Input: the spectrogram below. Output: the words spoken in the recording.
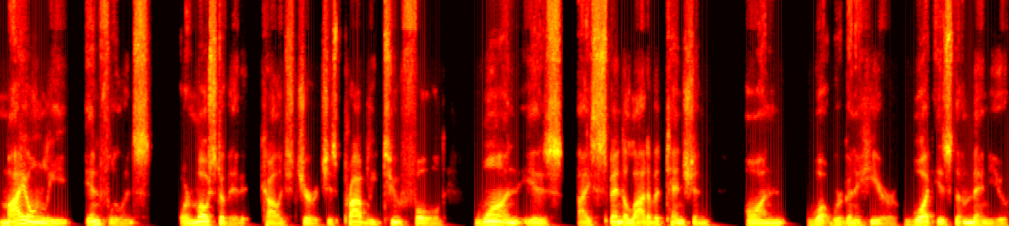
My only influence, or most of it at College Church, is probably twofold. One is I spend a lot of attention on what we're going to hear. What is the menu?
